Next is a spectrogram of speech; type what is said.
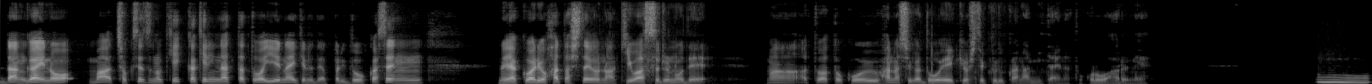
弾劾の、まあ、直接のきっかけになったとは言えないけれど、やっぱり導火線の役割を果たしたような気はするので、まあ、後々こういう話がどう影響してくるかな、みたいなところはあるね。うん。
